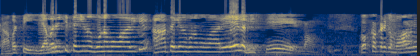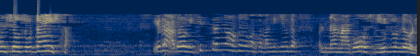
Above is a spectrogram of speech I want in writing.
కాబట్టి ఎవరికి తగిన గుణము వారికి ఆ తగిన గుణము వారే లభిస్తే బాగుంటుంది. ఒక్కొక్కడికి మార్నింగ్ షో చూడడమే ఇష్టం. ఏదో అదో విచిత్రంగా ఉంటుంది కొంతమందికి. ఏమిటో నాకు స్నేహితుడు ఉండేవాడు.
